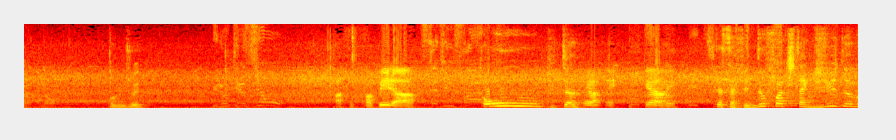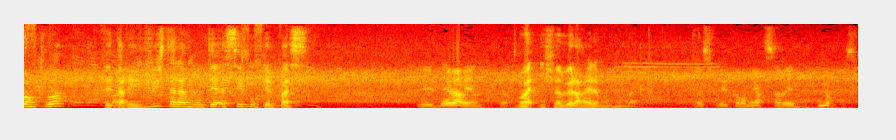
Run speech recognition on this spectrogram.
Maintenant. Oh, bien joué. Une occasion. Ah, faut frapper là. Oh putain. Quel arrêt. Quel arrêt. Putain, ça fait deux fois que je tacle juste devant toi. Peut-être t'arrives juste à la monter assez pour qu'elle passe. Mais bel arrêt en tout cas. Ouais, il fait un bel arrêt là, mon moment. Là, sur les corners, ça va être dur parce que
